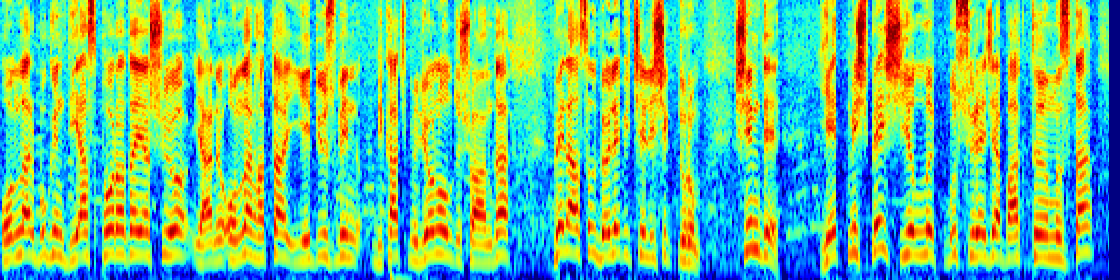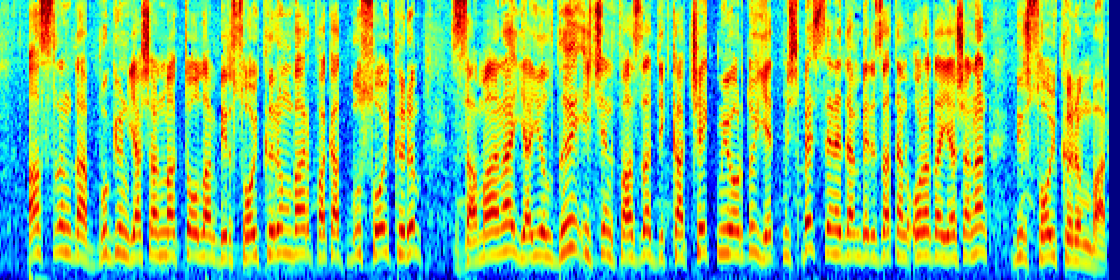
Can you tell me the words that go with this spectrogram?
Onlar bugün diasporada yaşıyor. Yani onlar hatta 700 bin birkaç milyon oldu şu anda. Velhasıl böyle bir çelişik durum. Şimdi 75 yıllık bu sürece baktığımızda aslında bugün yaşanmakta olan bir soykırım var fakat bu soykırım zamana yayıldığı için fazla dikkat çekmiyordu. 75 seneden beri zaten orada yaşanan bir soykırım var.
